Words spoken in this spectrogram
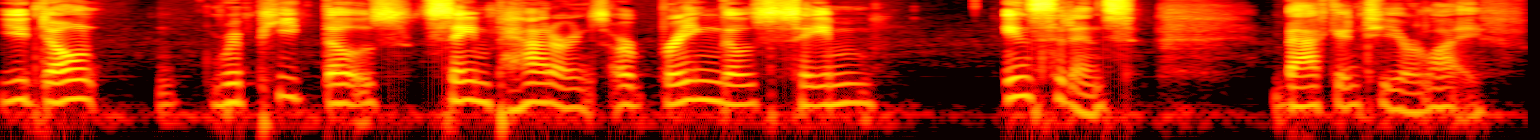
you don't repeat those same patterns or bring those same incidents back into your life.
